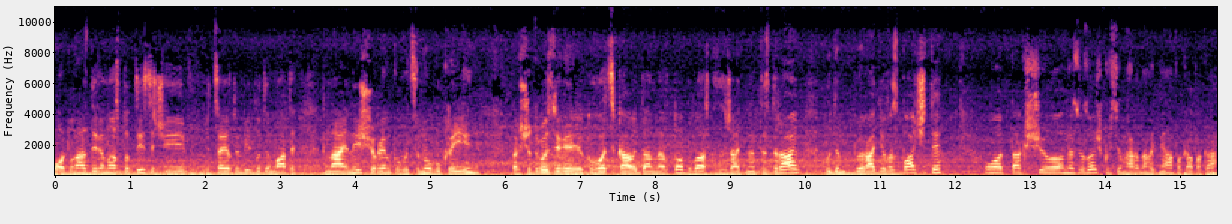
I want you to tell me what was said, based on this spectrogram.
От, у нас 90 тисяч і цей автомобіль буде мати найнижчу ринкову ціну в Україні. Так що, друзі, кого цікавить дане авто, будь ласка, заїжджайте на тест-драйв, будемо раді вас бачити. От, так що на зв'язочку, всім гарного дня, пока-пока.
